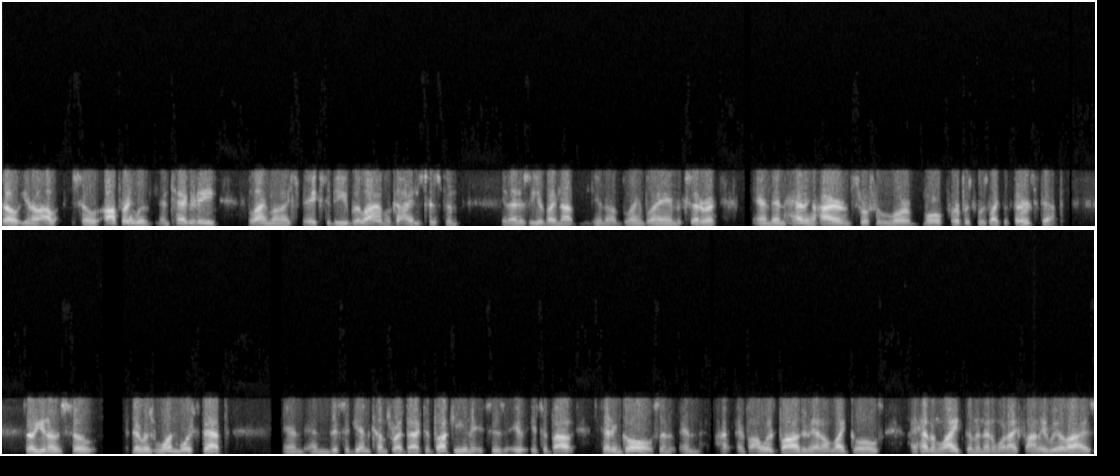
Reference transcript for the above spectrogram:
So you know, so operating with integrity, allowing my mistakes to be reliable guidance system, and that is either by not you know blame, blame, etc. And then having a higher social moral purpose was like the third step. So you know, so there was one more step, and and this again comes right back to Bucky, and it says it, it's about setting goals, and and I, it's always bothered me. I don't like goals. I haven't liked them, and then what I finally realized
